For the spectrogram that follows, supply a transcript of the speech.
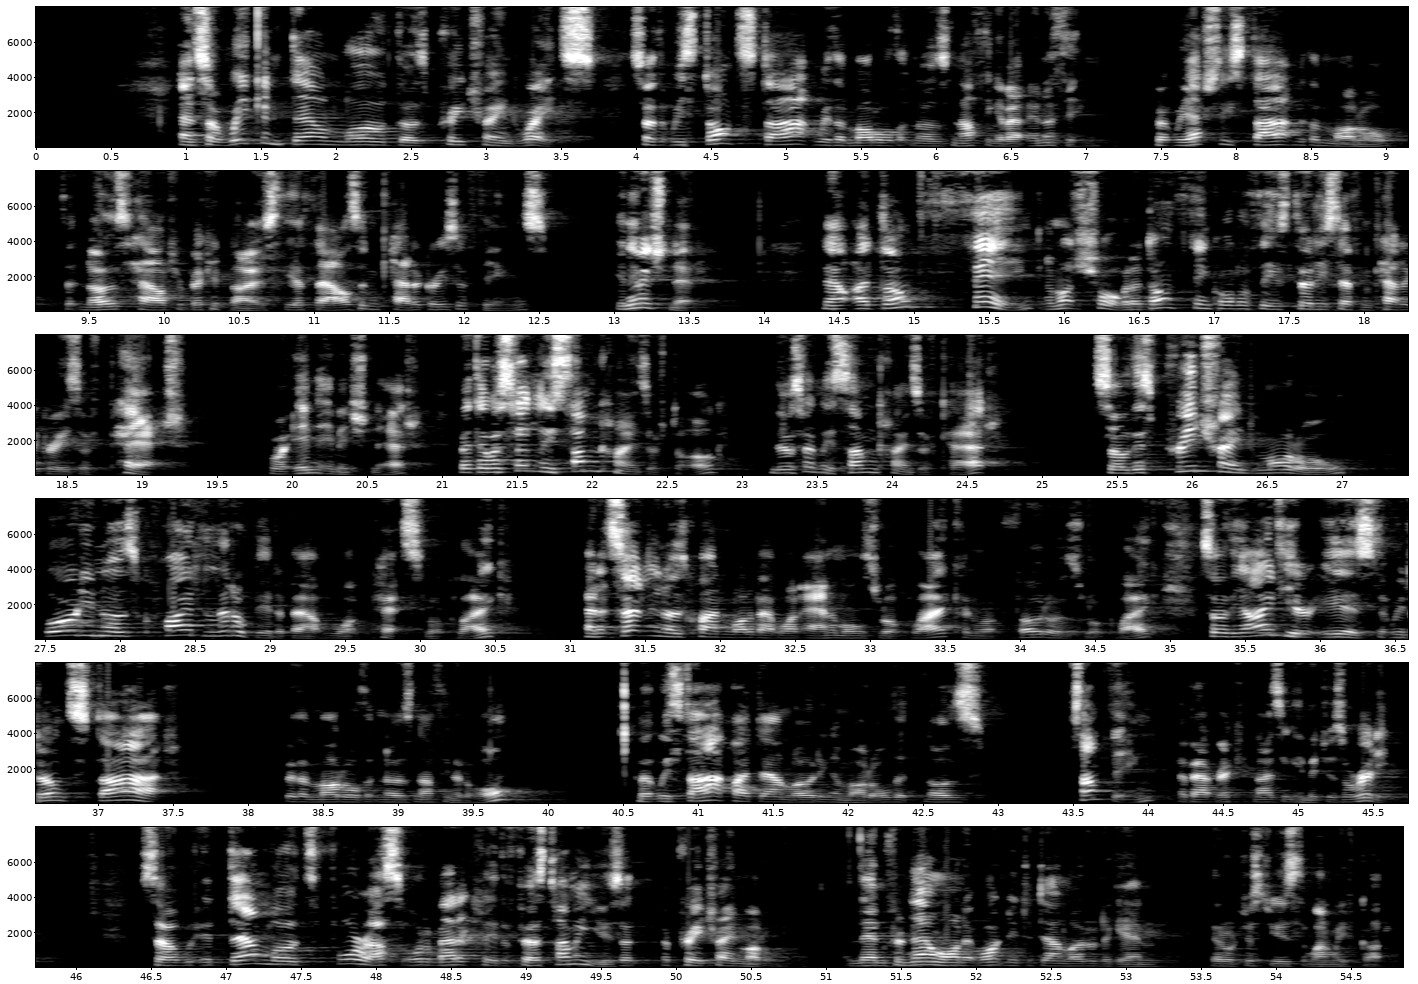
And so we can download those pre-trained weights so that we don't start with a model that knows nothing about anything, but we actually start with a model that knows how to recognize the 1,000 categories of things in ImageNet. Now, I don't think, I'm not sure, but I don't think all of these 37 categories of pet were in ImageNet, but there were certainly some kinds of dog, and there were certainly some kinds of cat. So this pre-trained model already knows quite a little bit about what pets look like, and it certainly knows quite a lot about what animals look like and what photos look like. So the idea is that we don't start with a model that knows nothing at all, but we start by downloading a model that knows something about recognizing images already. So it downloads for us automatically the first time we use it, a pre-trained model. And then from now on, it won't need to download it again. It'll just use the one we've got.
